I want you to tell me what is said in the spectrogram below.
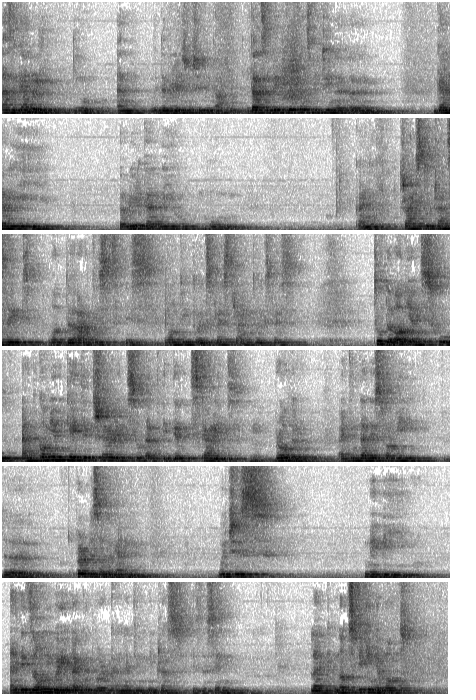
as a gallery, you know, and with the relationship with art, that's a big difference between a, a gallery, a real gallery who, who kind of tries to translate what the artist is wanting to express, trying to express, to the audience who and communicate it, share it, so that it gets carried Mm. broader. I think that is for me the purpose of the gallery, which is maybe it's the only way I could work, and I think Niklas is the same. Like not speaking about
